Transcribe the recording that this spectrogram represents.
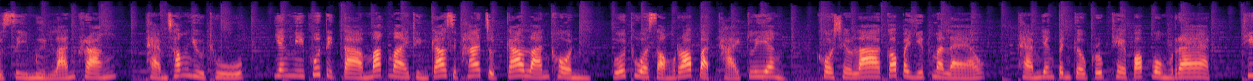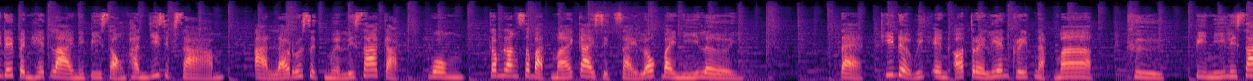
1.4 หมื่นล้านครั้ง แถมช่อง YouTube ยังมีผู้ติดตามมากมายถึง 95.9 ล้านคนวิร์ทัวร์สองรอบบัตรขายเกลี้ยง โคเชล่าก็ไปยึดมาแล้ว แถมยังเป็นเกิร์ลกรุ๊ปเคป๊อปวงแรก ที่ได้เป็นเฮดไลน์ในปี 2023 อ่านแล้วรู้สึกเหมือนลิซ่ากับ วงกำลังสะบัดไม้กายสิทธิ์ใส่โลกใบนี้เลย แต่ที่ The Weekend Australian กรีดหนักมาก คือ ปีนี้ลิซ่า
